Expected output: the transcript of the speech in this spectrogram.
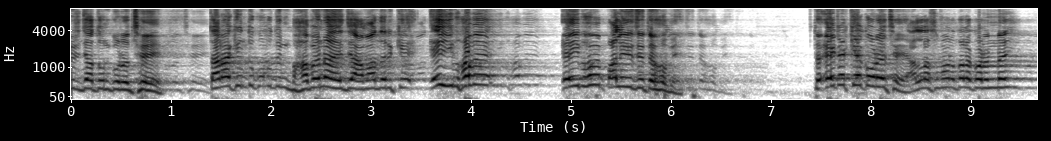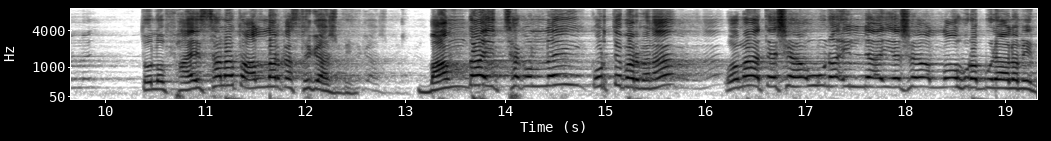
নির্যাতন করেছে। তারা কিন্তু কোনোদিন ভাবে নাই যে আমাদেরকে এইভাবে এইভাবে পালিয়ে যেতে হবে। তো এটা কে করেছে? আল্লাহ তাআলা করেন নাই? তো হলো ফায়সালা তো আল্লাহর কাছ থেকে আসবে। বান্দা ইচ্ছা করলেই করতে পারবে না। ওমা তাশাউনা ইল্লা আল্লাহু রাব্বুল আলামিন।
